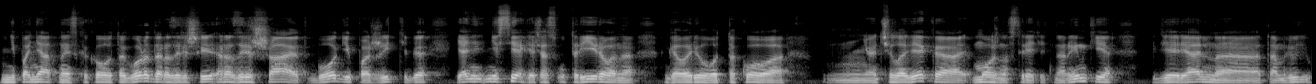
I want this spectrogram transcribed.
непонятно из какого-то города разреши, разрешают боги пожить тебе. Я не, не всех, я сейчас утрированно говорю вот такого человека можно встретить на рынке, где реально там люди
